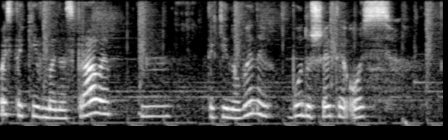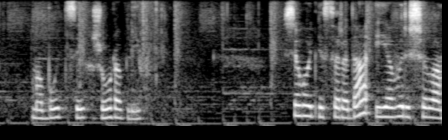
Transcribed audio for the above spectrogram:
Ось такі в мене справи. Такі новини буду шити ось, мабуть, цих журавлів. Сьогодні середа, і я вирішила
